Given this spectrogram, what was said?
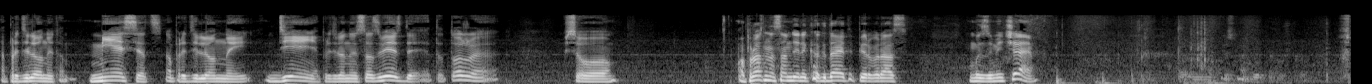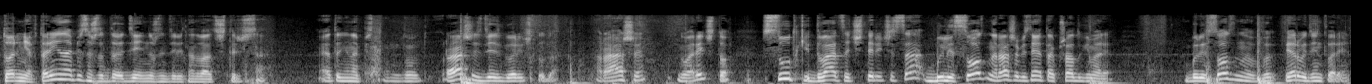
определенный там месяц, определенный день, определенное созвездие, это тоже все вопрос на самом деле, когда это первый раз мы замечаем. В Торе, в Торе не написано, что день нужно делить на 24 часа. Это не написано. Вот Раши здесь говорит, что да. Раши говорит, что сутки 24 часа были созданы, Раши объясняет так в Шаду Гимаре, были созданы в первый день творения.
